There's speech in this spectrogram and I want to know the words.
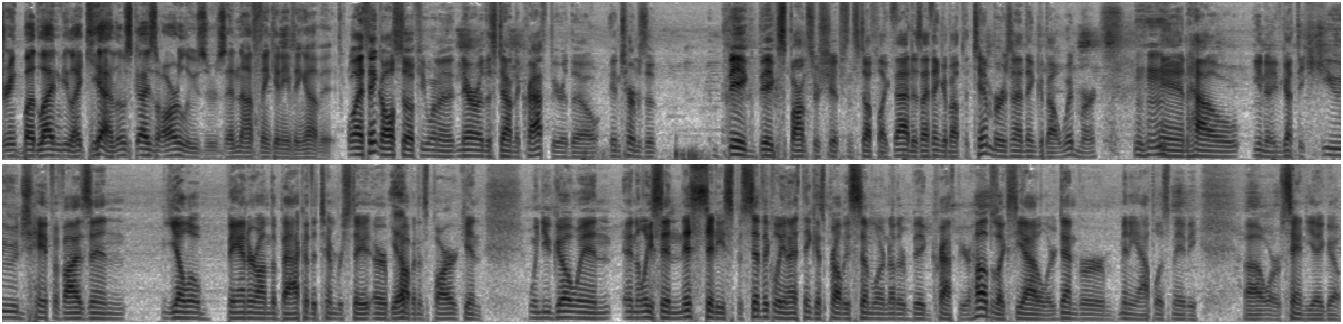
drink Bud Light and be like, "Yeah, those guys are losers," and not think anything of it. Well, I think also if you want to narrow this down to craft beer, though, in terms of big, big sponsorships and stuff like that, is I think about the Timbers and I think about Widmer and how you know you've got the huge Hefeweizen yellow banner on the back of the Timber State or Yep. Providence Park, and when you go in, and at least in this city specifically, and I think it's probably similar in other big craft beer hubs like Seattle or Denver or Minneapolis maybe, uh, or San Diego,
